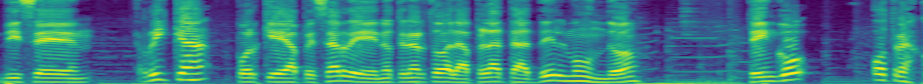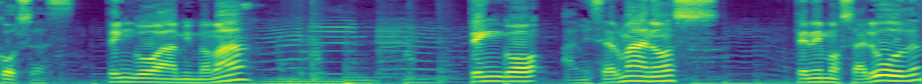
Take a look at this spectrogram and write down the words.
Dice: Rica porque a pesar de no tener toda la plata del mundo, tengo otras cosas. Tengo a mi mamá, tengo a mis hermanos, tenemos salud,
